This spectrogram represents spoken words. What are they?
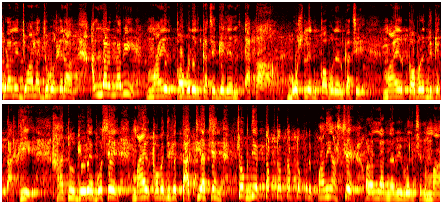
কুড়ালির জোয়ানা যুবকেরা, আল্লাহর নবী মায়ের কবরের কাছে গেলেন একা। বসলেন কবরের কাছে। মায়ের কবরের দিকে তাকিয়ে হাঁটু গেড়ে বসে মায়ের কবরের দিকে তাকিয়ে আছেন। চোখ দিয়ে টপ টপ টপ টপ করে পানি আসছে। আর আল্লাহ নবী বলছেন, মা,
